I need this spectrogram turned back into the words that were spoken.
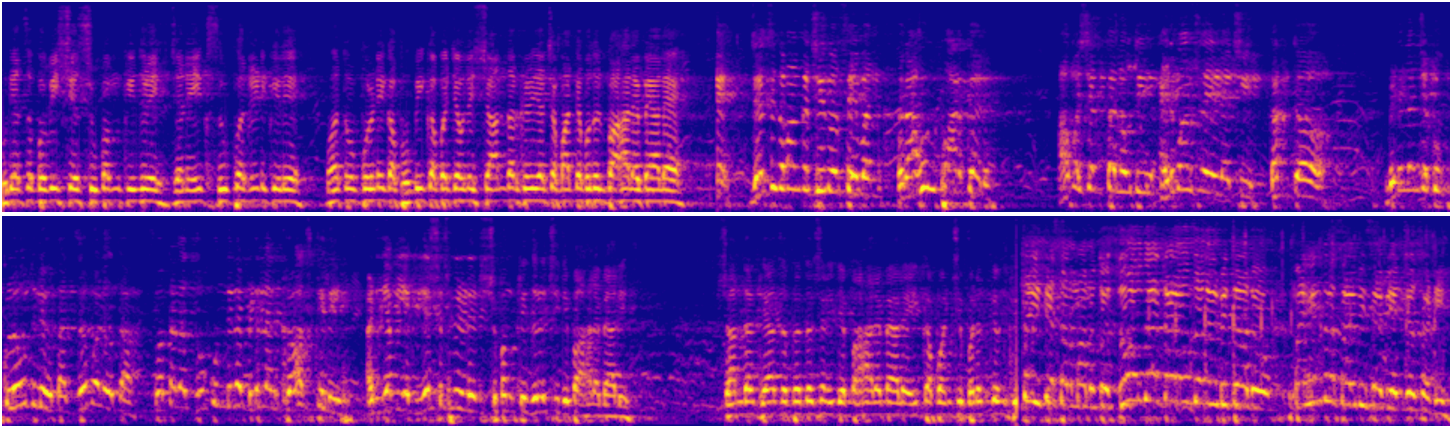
उद्याचं भविष्य शुभम किंजळे ज्याने एक सुपर रीड केले महत्त्वपूर्ण एका भूमिका बजावली. शानदार खेळ याच्या माध्यमातून पाहायला मिळालाय. जर्सी क्रमांक झिरो सेवन राहुल पारकर. आवश्यकता नव्हती ऍडव्हान्सला येण्याची कारण मिडलँडच्या खूप क्लोजली होता जवळ होता. स्वतःला झोकून दिला मिडलँड क्रॉस केली आणि यावेळी एक यशस्वी शुभम क्रिजलची ती पाहायला मिळाली. शानदार खेळाचं प्रदर्शन इथे पाहायला मिळालं एका पॉईंटची बढत घेऊन इथे सन्मान होतोय. जोरदार टाळ्या होतोय मित्रांनो महेंद्र साहेबी साहेब यांच्यासाठी.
